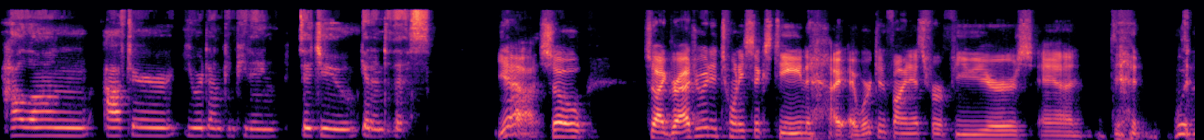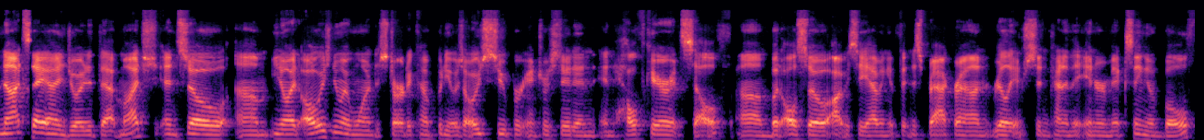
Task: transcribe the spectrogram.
How long after you were done competing did you get into this? Yeah. So so I graduated 2016. I, I worked in finance for a few years and did, would not say I enjoyed it that much. And so, um, you know, I'd always knew I wanted to start a company. I was always super interested in in healthcare itself, um, but also obviously having a fitness background, really interested in kind of the intermixing of both.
